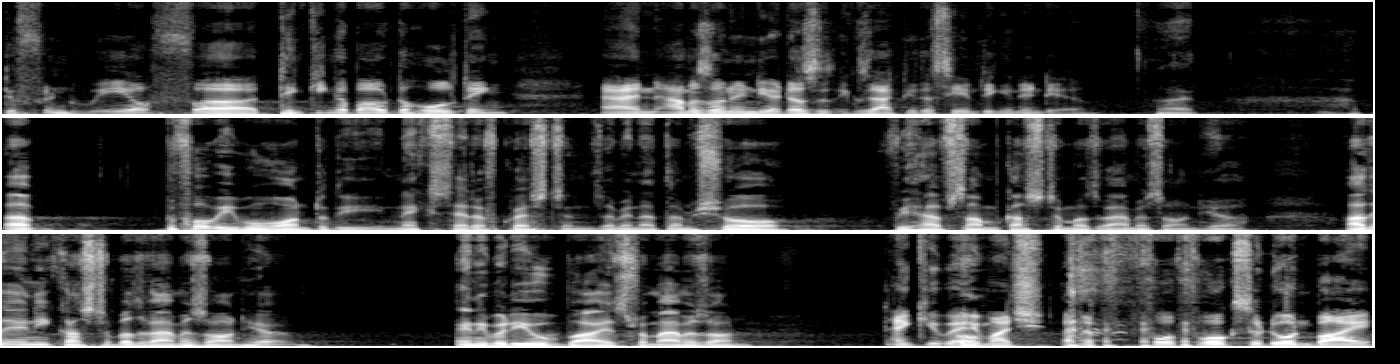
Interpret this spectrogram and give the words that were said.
different way of uh, thinking about the whole thing. And Amazon India does exactly the same thing in India. Right. Uh, before we move on to the next set of questions, I mean, I'm sure we have some customers of Amazon here. Are there any customers of Amazon here? Anybody who buys from Amazon? Thank you very Oh. much. And for folks who don't buy,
